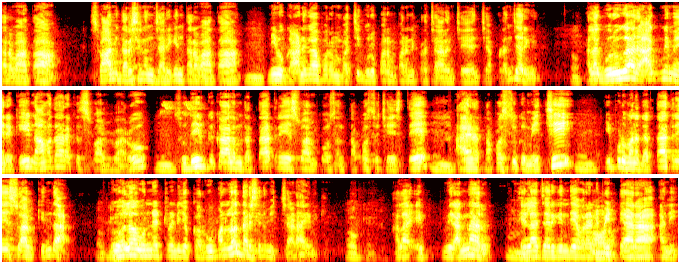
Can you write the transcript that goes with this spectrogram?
తర్వాత స్వామి దర్శనం జరిగిన తర్వాత ఉమ్, నీవు గాణగాపురం వచ్చి గురు పరంపరని ప్రచారం చేయని చెప్పడం జరిగింది. అలా గురువుగారి ఆజ్ఞ మేరకి నామధారక స్వామి వారు ఉమ్, సుదీర్ఘకాలం దత్తాత్రేయ స్వామి కోసం తపస్సు చేస్తే ఆయన తపస్సుకు మెచ్చి ఇప్పుడు మన దత్తాత్రేయ స్వామి కింద. గుహలో ఉన్నటువంటి యొక్క రూపంలో దర్శనం ఇచ్చాడు ఆయనకి. ఓకే అలా మీరు అన్నారు ఎలా జరిగింది? ఎవరైనా. పెట్టారా? అని.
